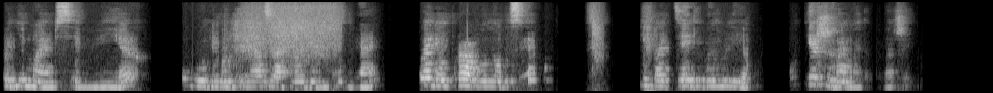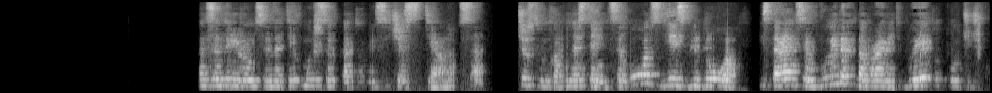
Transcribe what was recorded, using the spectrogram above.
Поднимаемся вверх, уводим руки назад, ноги выпрямляем. Кладем правую ногу сверху и подтягиваем левую. Удерживаем это положение. Концентрируемся на тех мышцах, которые сейчас тянутся. Чувствуем, как у нас тянется вот здесь бедро. И стараемся выдох направить в эту точечку.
